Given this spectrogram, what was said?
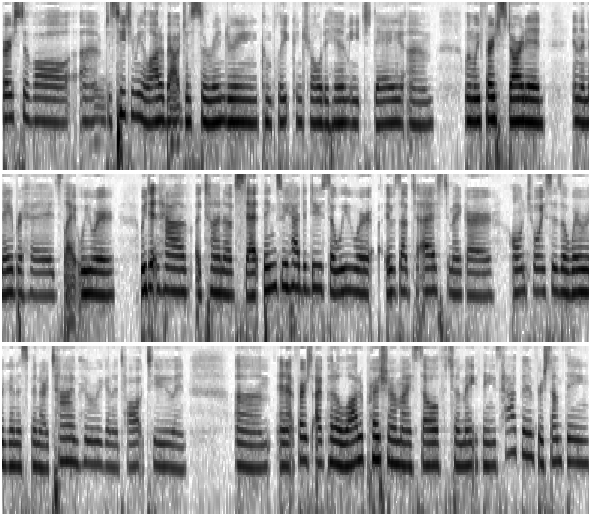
First of all, um, just teaching me a lot about just surrendering complete control to Him each day. Um, when we first started, in the neighborhoods. Like we were, we didn't have a ton of set things we had to do, so we were. It was up to us to make our own choices of where we were going to spend our time, who we were going to talk to, and um, and at first I put a lot of pressure on myself to make things happen for something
